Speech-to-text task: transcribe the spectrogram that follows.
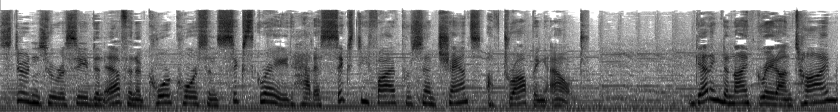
Students who received an F in a core course in sixth grade had a 65% chance of dropping out. Getting to ninth grade on time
